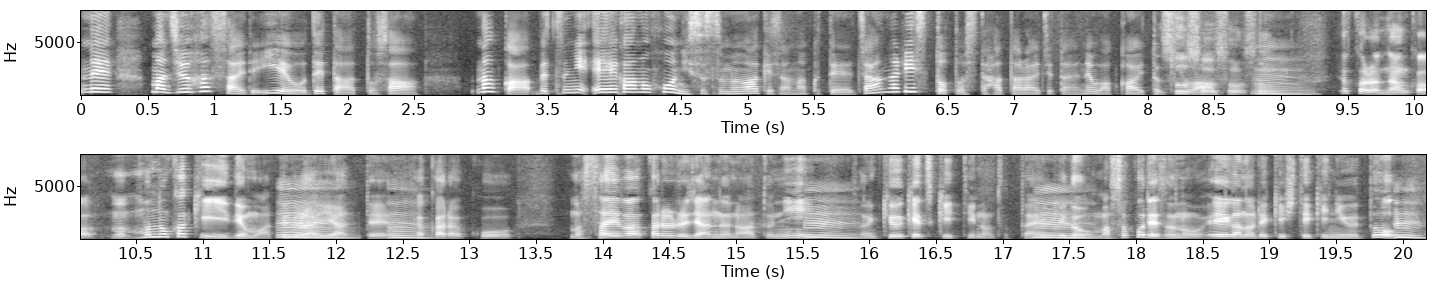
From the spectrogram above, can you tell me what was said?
うん。で、まあ、18歳で家を出た後さなんか別に映画の方に進むわけじゃなくてジャーナリストとして働いてたよね若い時は。そうそうそうそう。ん。だからなんか、まあ、物書きでもあってうん。ドライヤーって、うん。だからこう、まあ、サイバーカルルジャンヌの後に、うん。その吸血鬼っていうのを撮ったんやけど、うん。まあ、そこでその映画の歴史的に言うと、うん。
